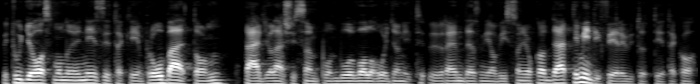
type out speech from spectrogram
hogy tudja azt mondani, hogy nézzétek, én próbáltam tárgyalási szempontból valahogyan itt rendezni a viszonyokat, de hát ti mindig félreütöttétek a,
